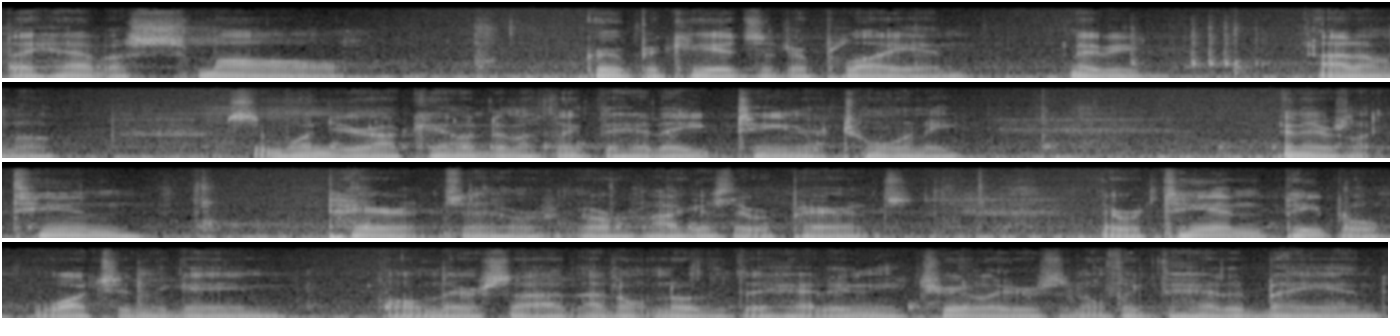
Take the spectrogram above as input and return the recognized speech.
they have a small group of kids that are playing. Maybe, I don't know. So one year I counted them, I think they had 18 or 20, and there was like 10 parents, uh, or, or I guess they were parents. There were 10 people watching the game on their side. I don't know that they had any cheerleaders. I don't think they had a band.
